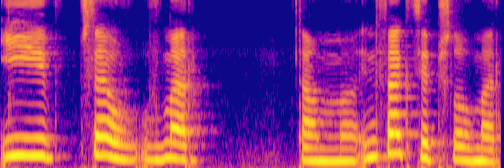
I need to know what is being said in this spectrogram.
і все вмер. Там е, інфекція пішла вмер.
